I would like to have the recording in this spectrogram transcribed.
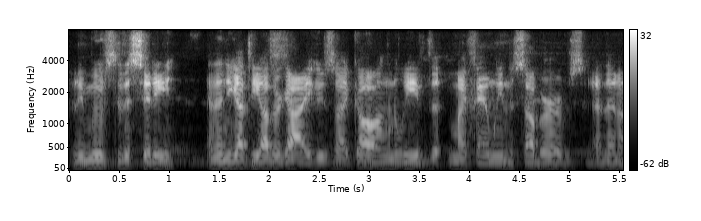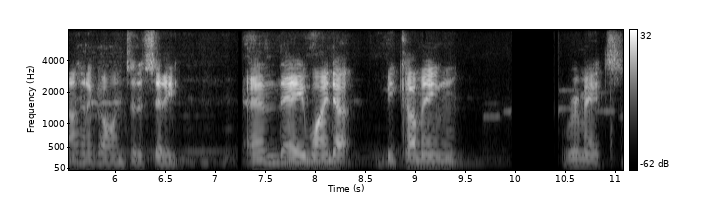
and he moves to the city. And then you got the other guy who's like, "Oh, I'm going to leave the, my family in the suburbs, and then I'm going to go into the city." And they wind up becoming roommates.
